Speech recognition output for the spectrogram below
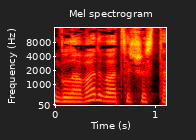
Глава 26.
